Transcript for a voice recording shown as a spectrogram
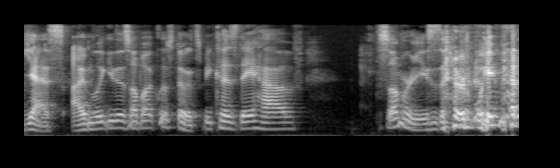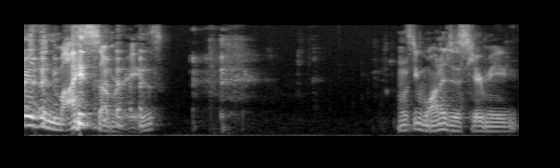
Yes, I'm looking this up on Cliff Notes because they have summaries that are way better than my summaries. Unless you want to just hear me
